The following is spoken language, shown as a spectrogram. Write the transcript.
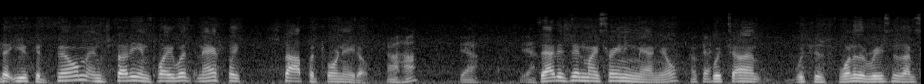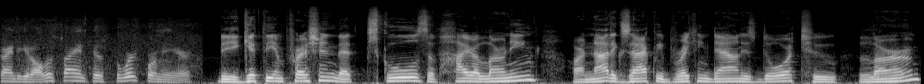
that you could film and study and play with and actually stop a tornado. uh huh. Yeah. Yeah. That is in my training manual, Okay. which um, which is one of the reasons I'm trying to get all the scientists to work for me here. Do you get the impression that schools of higher learning are not exactly breaking down his door to learn,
